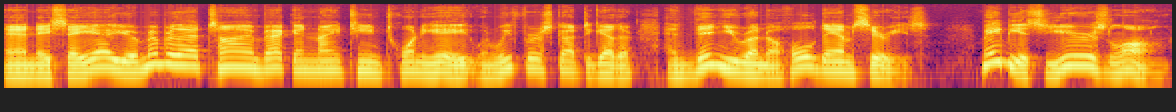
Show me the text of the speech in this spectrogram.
and they say, Yeah, you remember that time back in 1928 when we first got together? And then you run the whole damn series. Maybe it's years long.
